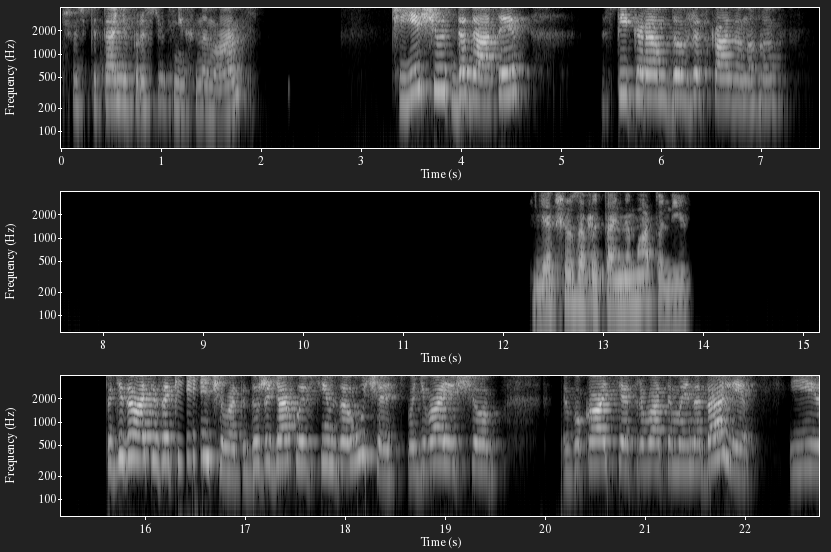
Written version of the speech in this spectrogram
Щось питань у присутніх нема. Чи є щось додати спікерам до вже сказаного? Якщо запитань нема, то ні. Тоді давайте закінчувати. Дуже дякую всім за участь. Сподіваюся, що евакуація триватиме і надалі, і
